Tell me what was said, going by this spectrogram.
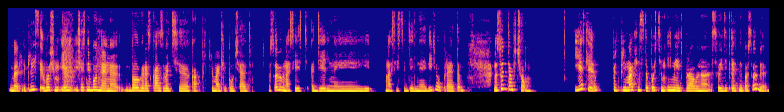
мы отвлеклись. В общем, я сейчас не буду, наверное, долго рассказывать, э, как предприниматели получают пособие. У нас есть отдельный, у нас есть отдельное видео про это. Но суть там в чем? Если предпринимательница, допустим, имеет право на свои декретные пособия,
